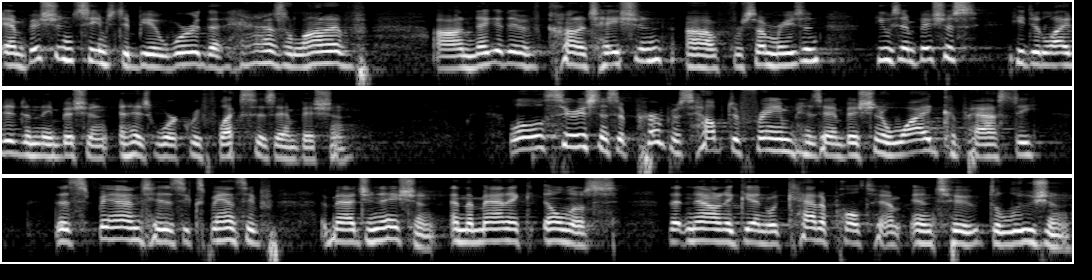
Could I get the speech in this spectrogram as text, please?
ambition seems to be a word that has a lot of uh, negative connotation uh, for some reason. He was ambitious, he delighted in the ambition, and his work reflects his ambition. Lowell's seriousness of purpose helped to frame his ambition a wide capacity that spanned his expansive imagination and the manic illness that now and again would catapult him into delusion.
